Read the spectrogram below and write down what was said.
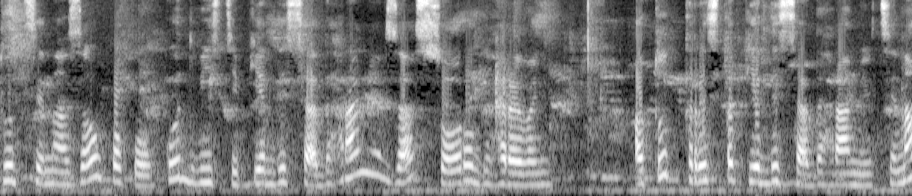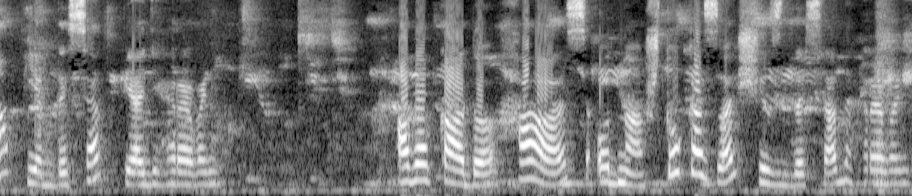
Тут ціна за упаковку 250 грамів за 40 гривень. А тут 350 грамів. Ціна 55 гривень. Авокадо хаас одна штука за 60 гривень.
